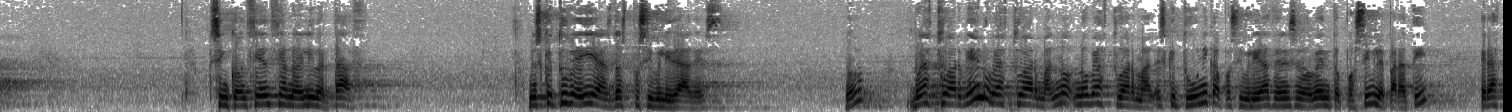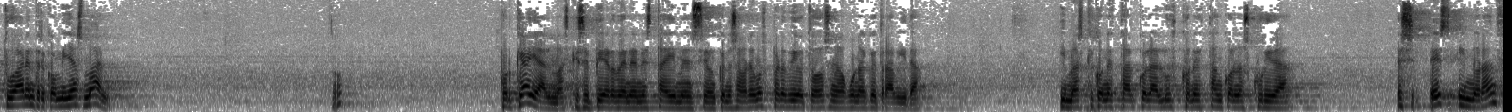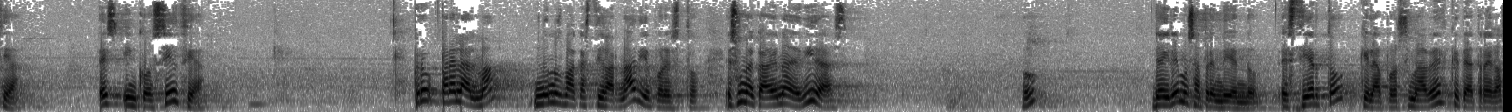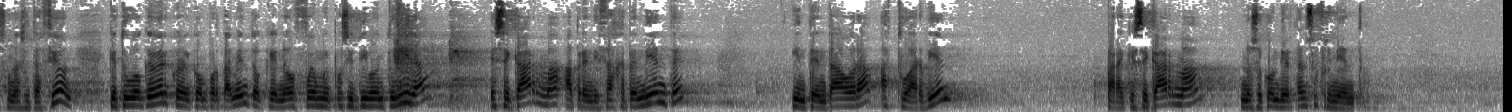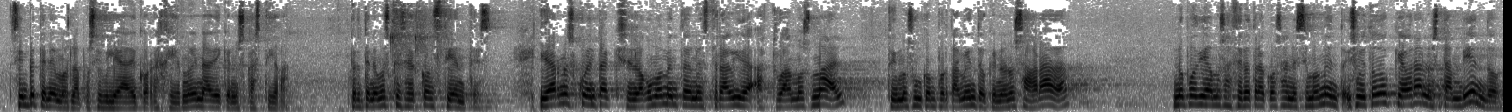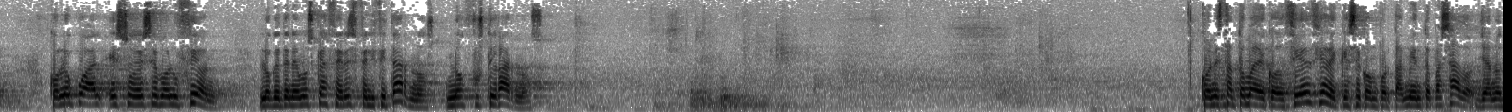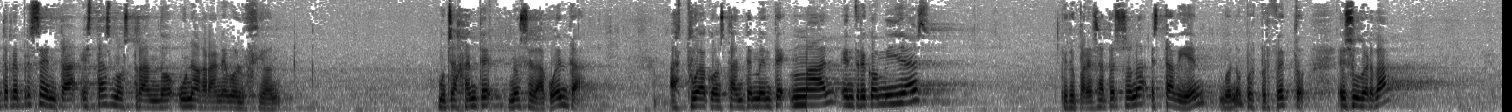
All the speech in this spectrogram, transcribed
Sin conciencia no hay libertad. No es que tú veías dos posibilidades, ¿no? ¿Voy a actuar bien o voy a actuar mal? No, no voy a actuar mal. Es que tu única posibilidad en ese momento posible para ti era actuar, entre comillas, mal. ¿No? ¿Por qué hay almas que se pierden en esta dimensión, que nos habremos perdido todos en alguna que otra vida? Y más que conectar con la luz, conectan con la oscuridad. Es, es ignorancia, es inconsciencia. Pero para el alma no nos va a castigar nadie por esto. Es una cadena de vidas. Ya iremos aprendiendo. Es cierto que la próxima vez que te atraigas una situación que tuvo que ver con el comportamiento que no fue muy positivo en tu vida, ese karma, aprendizaje pendiente, intenta ahora actuar bien para que ese karma no se convierta en sufrimiento. Siempre tenemos la posibilidad de corregir, no hay nadie que nos castiga, pero tenemos que ser conscientes y darnos cuenta que si en algún momento de nuestra vida actuamos mal, tuvimos un comportamiento que no nos agrada, no podíamos hacer otra cosa en ese momento. Y sobre todo que ahora lo están viendo. Con lo cual, eso es evolución. Lo que tenemos que hacer es felicitarnos, no fustigarnos. Con esta toma de conciencia de que ese comportamiento pasado ya no te representa, estás mostrando una gran evolución. Mucha gente no se da cuenta, actúa constantemente mal, entre comillas, pero para esa persona está bien, bueno, pues perfecto, es su verdad.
